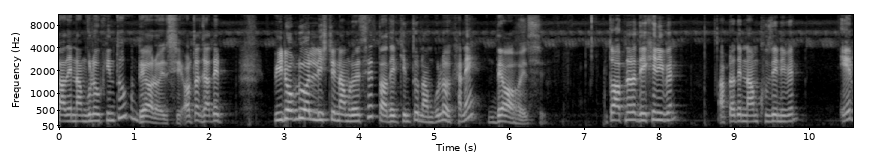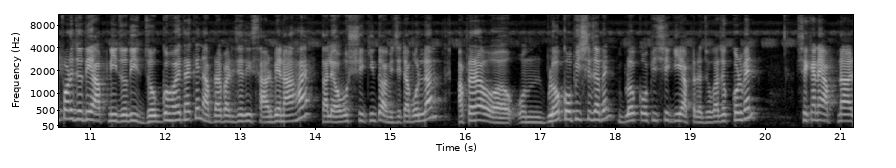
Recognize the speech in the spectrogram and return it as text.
তাদের নামগুলোও কিন্তু দেওয়া রয়েছে। অর্থাৎ যাদের পিডব্লিউ আর লিস্টে নাম রয়েছে, তাদের কিন্তু নামগুলো এখানে দেওয়া হয়েছে। তো আপনারা দেখে নেবেন, আপনাদের নাম খুঁজে নেবেন। এরপরে যদি আপনি যদি যোগ্য হয়ে থাকেন, আপনার বাড়ি যদি সার্ভে না হয়, তাহলে অবশ্যই কিন্তু আমি যেটা বললাম, আপনারা ব্লক অফিসে যাবেন। ব্লক অফিসে গিয়ে আপনারা যোগাযোগ করবেন। সেখানে আপনার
